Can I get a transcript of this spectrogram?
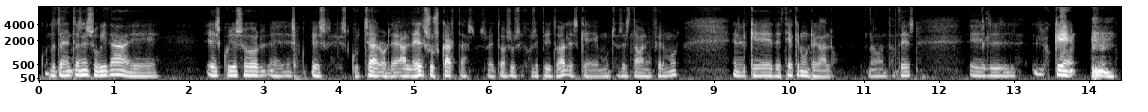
cuando te entras en su vida, eh, es curioso eh, escuchar o al leer sus cartas, sobre todo a sus hijos espirituales, que muchos estaban enfermos, en el que decía que era un regalo, ¿no? Entonces, el, lo que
